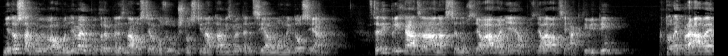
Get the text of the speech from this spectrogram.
nedosahujú alebo nemajú potrebné znalosti alebo zručnosti na to, aby sme ten cieľ mohli dosiahnuť. Vtedy prichádza na scénu vzdelávanie alebo vzdelávacie aktivity, ktoré práve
